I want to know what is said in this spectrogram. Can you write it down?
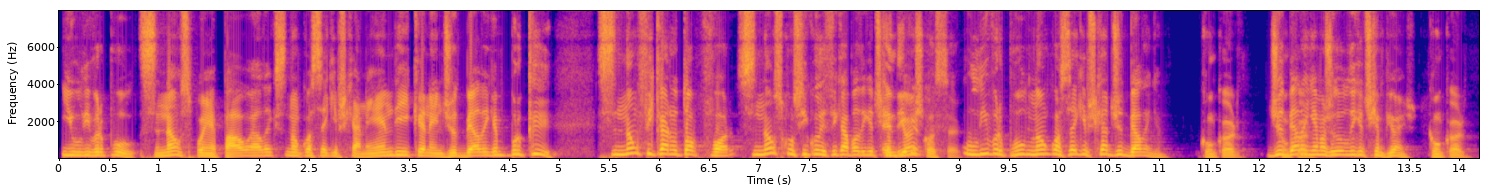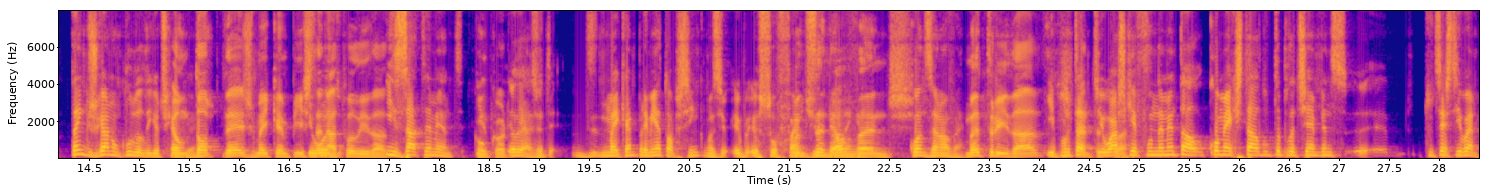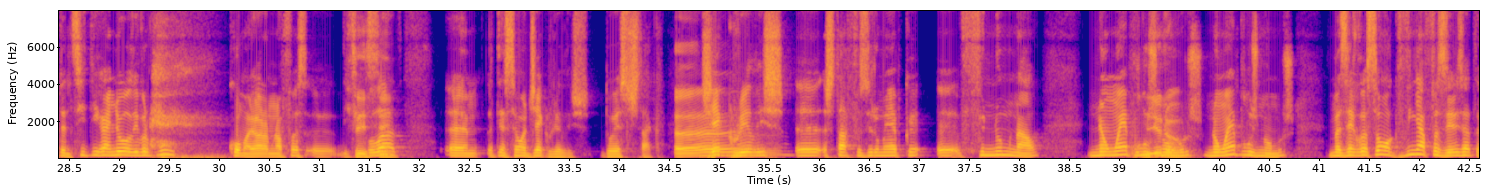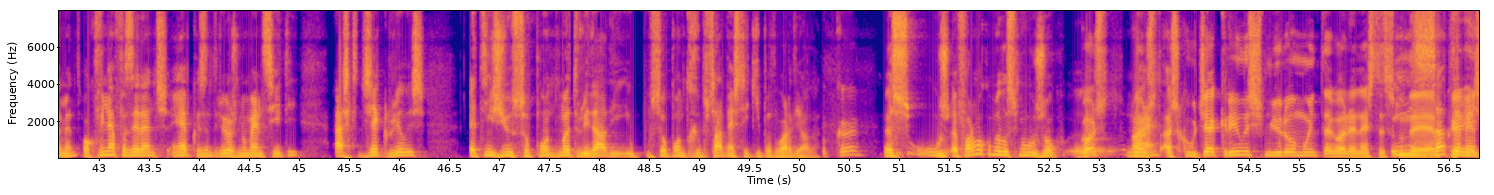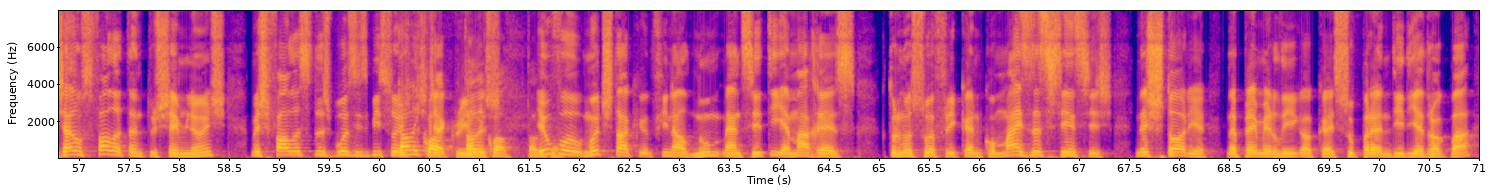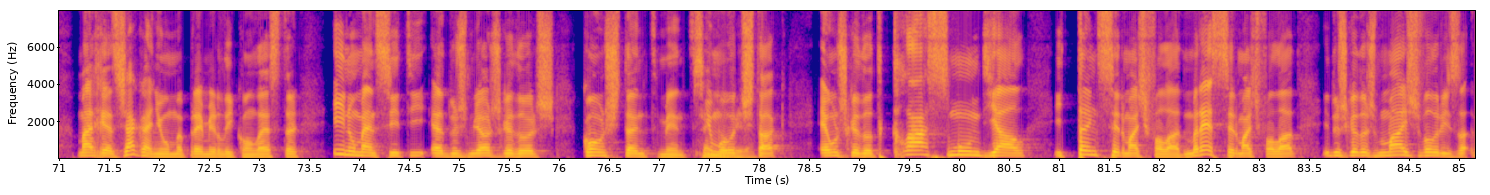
E o Liverpool, se não se põe a pau, Alex, não consegue ir buscar nem Andica, nem Jude Bellingham, porque se não ficar no top 4, se não se conseguir qualificar para a Liga dos Campeões, o Liverpool não consegue ir buscar Jude Bellingham. Concordo. Jude concordo. Bellingham é um jogador da Liga dos Campeões. Concordo. Tem que jogar num clube da Liga dos É Campeões. um top 10 meio-campista Eu na ad- atualidade. Exatamente. Concordo. Eu- aliás, eu te- de meio campo, para mim é top 5, mas eu, eu, eu sou fã Com de Jude 19 Bellingham. anos. Com 19 anos. Maturidade. E portanto, eu acho que é fundamental. Como é que está a luta pela Champions? Eh, Tu disseste bem, portanto, City ganhou a Liverpool com maior ou menor fa- eh, dificuldade. Um, atenção a Jack Grealish, dou esse destaque. Ah. Jack Grealish eh, está a fazer uma época eh, fenomenal. Não é pelos Melhorou. números, não é pelos números, mas em relação ao que vinha a fazer, exatamente, ao que vinha a fazer antes, em épocas anteriores no Man City, acho que Jack Grealish atingiu o seu ponto de maturidade e o seu ponto de repousado nesta equipa do Guardiola. Ok. A, a forma como ele assumiu o jogo, eh, Gosto, é? gosto. Acho que o Jack Grealish melhorou muito agora nesta segunda época. Exatamente. E já não se fala tanto dos 100 milhões, mas fala-se das boas exibições de Jack tal e Grealish. qual, tal e Eu qual. vou, o meu destaque final no Man City é Mahrez, que tornou-se o africano com mais assistências na história na Premier League, ok? Superando Didier Drogba. Mahrez já ganhou uma Premier League com Leicester e no Man City é dos melhores jogadores constantemente. Sem e o meu destaque é um jogador de classe mundial e tem de ser mais falado, merece ser mais falado e dos jogadores mais valorizados,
